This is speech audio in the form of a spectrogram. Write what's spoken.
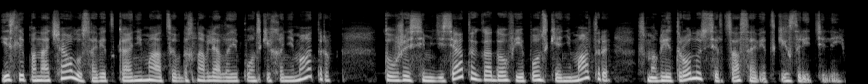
Если поначалу советская анимация вдохновляла японских аниматоров, то уже с 70-х годов японские аниматоры смогли тронуть сердца советских зрителей.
